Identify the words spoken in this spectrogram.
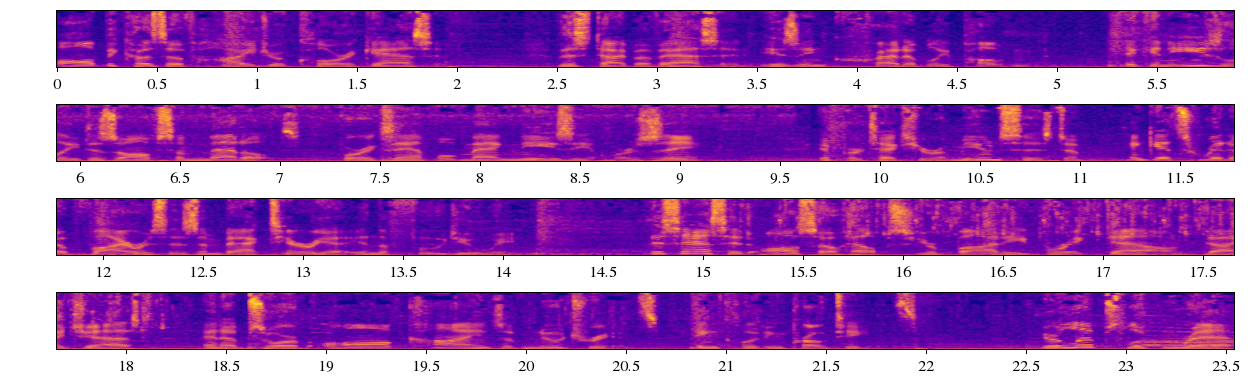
All because of hydrochloric acid. This type of acid is incredibly potent. It can easily dissolve some metals, for example, magnesium or zinc. It protects your immune system and gets rid of viruses and bacteria in the food you eat. This acid also helps your body break down, digest, and absorb all kinds of nutrients, including proteins. Your lips look red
